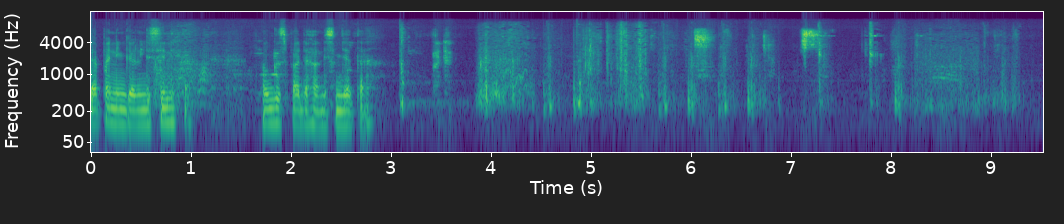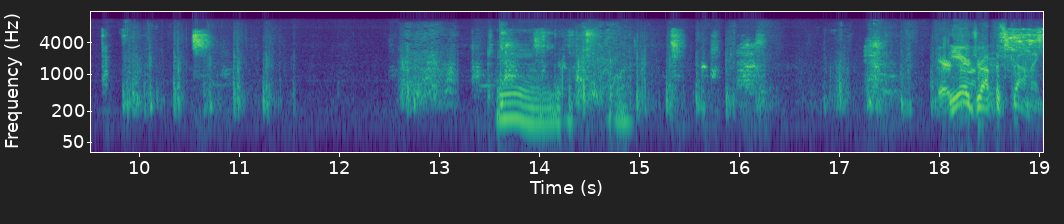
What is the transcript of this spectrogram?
Siapa yang ninggalin di sini? Bagus padahal ini senjata. Oke, drop semua. The airdrop is coming.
